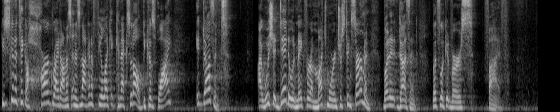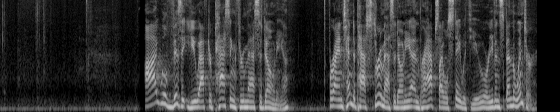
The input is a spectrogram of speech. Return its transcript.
He's just going to take a hard right on us, and it's not going to feel like it connects at all. Because why? It doesn't. I wish it did. It would make for a much more interesting sermon, but it doesn't. Let's look at verse 5. I will visit you after passing through Macedonia, for I intend to pass through Macedonia, and perhaps I will stay with you or even spend the winter,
